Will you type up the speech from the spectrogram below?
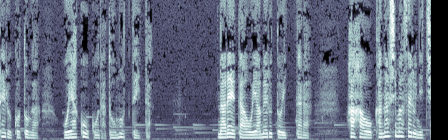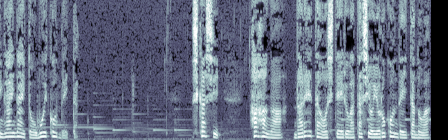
れることが親孝行だと思っていた。ナレーターをやめると言ったら母を悲しませるに違いないと思い込んでいた。しかし母がナレーターをしている私を喜んでいたのは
